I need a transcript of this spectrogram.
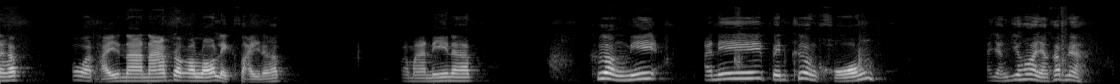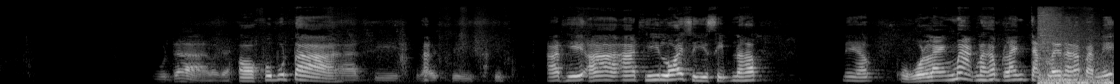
นะครับ เพราะว่าไถนาน้ำต้องเอาล้อเหล็กใส่นะครับ ประมาณนี้นะครับ เครื่องนี้ อันนี้เป็นเครื่องของ อย่างยี่ห้ออย่างครับเนี่ย บูด้ามากันออกคูบูต้าอาร์ทีร้อยสี่สิบ RT R RT ร้อยสี่สิบนะครับ นี่ครับโอ้โหแรงมากนะครับ แรงจัดเลยนะครับ แบบนี้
